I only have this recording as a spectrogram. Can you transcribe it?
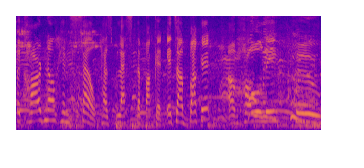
The Cardinal himself has blessed the bucket. It's a bucket of holy poo.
